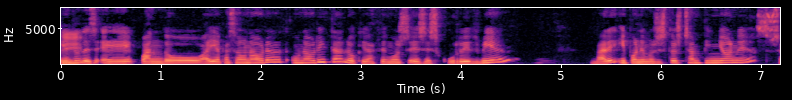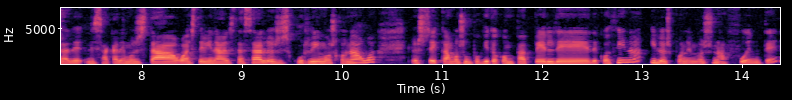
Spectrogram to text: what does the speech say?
Entonces, eh, cuando haya pasado una hora, una horita, lo que hacemos es escurrir bien, ¿vale? Y ponemos estos champiñones, o sea, le, le sacaremos esta agua, este vinagre, esta sal, los escurrimos con agua, los secamos un poquito con papel de, de cocina y los ponemos en una fuente.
